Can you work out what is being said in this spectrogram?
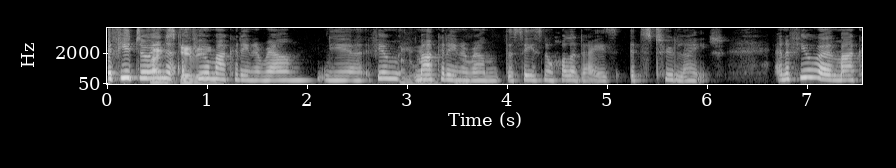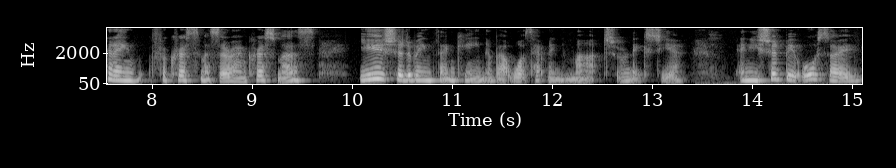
if you're doing it, if you're marketing around, yeah, if you're Halloween, marketing yeah. around the seasonal holidays, it's too late. And if you were marketing for Christmas around Christmas, you should have been thinking about what's happening in March of next year, and you should be also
